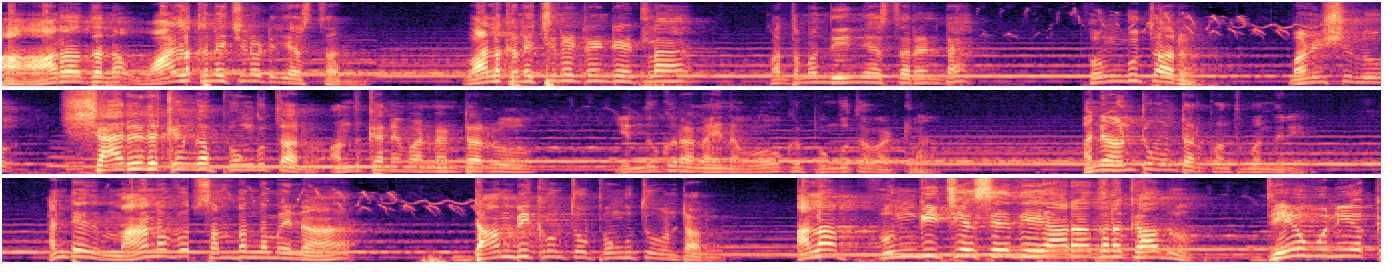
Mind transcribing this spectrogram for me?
ఆ ఆరాధన వాళ్ళకు నచ్చినట్టు చేస్తారు. వాళ్ళకు నచ్చినట్టు అంటే ఎట్లా? కొంతమంది ఏం చేస్తారంట? పొంగుతారు. మనుషులు శారీరకంగా పొంగుతారు. అందుకనే వాడిని అంటారు ఎందుకురా నాయన ఓకే పొంగుతావు అట్లా అని అంటూ ఉంటారు కొంతమందిని. అంటే మానవ సంబంధమైన డాంబికంతో పొంగుతూ ఉంటారు. అలా పొంగి చేసేది ఆరాధన కాదు. దేవుని యొక్క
